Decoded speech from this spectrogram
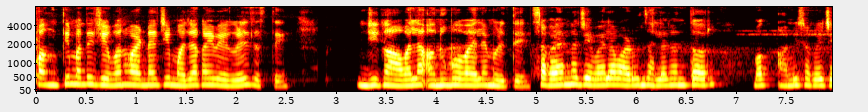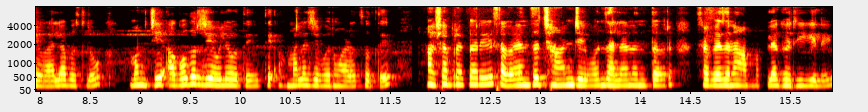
पंक्तीमध्ये जेवण वाढण्याची मजा काही वेगळीच असते. जी गावाला अनुभवायला मिळते. सगळ्यांना जेवायला वाढून झाल्यानंतर मग आम्ही सगळे जेवायला बसलो. मग जे अगोदर जेवले होते ते आम्हाला जेवण वाढत होते. अशा प्रकारे सगळ्यांचं छान जेवण झाल्यानंतर सगळेजण आपापल्या घरी गेले.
